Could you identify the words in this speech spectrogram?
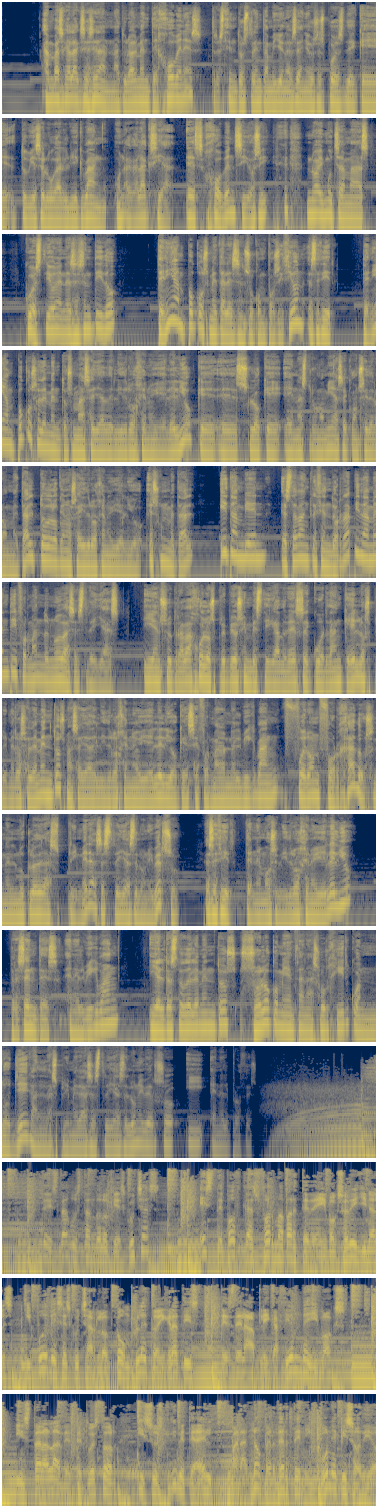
Ambas galaxias eran naturalmente jóvenes, 330 millones de años después de que tuviese lugar el Big Bang, una galaxia es joven, sí o sí, no hay mucha más cuestión en ese sentido, tenían pocos metales en su composición, es decir, tenían pocos elementos más allá del hidrógeno y el helio, que es lo que en astronomía se considera un metal, todo lo que no sea hidrógeno y helio es un metal, y también estaban creciendo rápidamente y formando nuevas estrellas. Y en su trabajo los propios investigadores recuerdan que los primeros elementos, más allá del hidrógeno y el helio que se formaron en el Big Bang, fueron forjados en el núcleo de las primeras estrellas del universo. Es decir, tenemos el hidrógeno y el helio presentes en el Big Bang y el resto de elementos solo comienzan a surgir cuando llegan las primeras estrellas del universo y en el proceso. ¿Te está gustando lo que escuchas? Este podcast forma parte de Evox Originals y puedes escucharlo completo y gratis desde la aplicación de Evox. Instálala desde tu store y suscríbete a él para no perderte ningún episodio.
